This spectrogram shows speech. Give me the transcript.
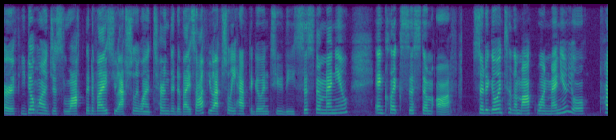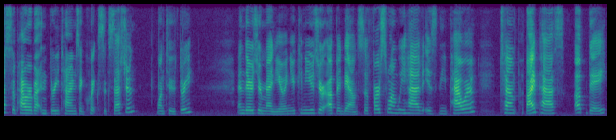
or if you don't want to just lock the device, you actually want to turn the device off, you actually have to go into the System menu and click System Off. So to go into the Mach 1 menu, you'll press the power button three times in quick succession. One, two, three. And there's your menu, and you can use your up and down. So first one we have is the power, temp, bypass, update,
